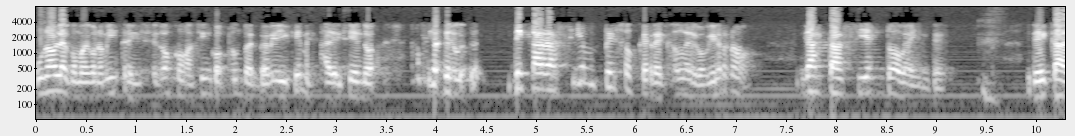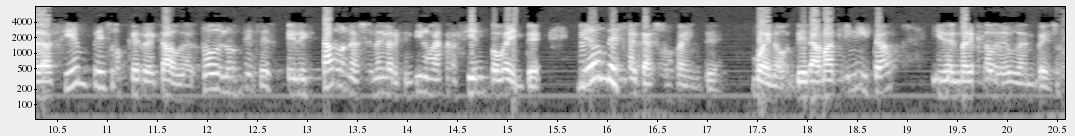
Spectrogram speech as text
uno habla como economista y dice 2,5 puntos del PBI. ¿Qué me está diciendo? fíjate, de cada 100 pesos que recauda el gobierno, gasta 120 de cada 100 pesos que recauda todos los meses, el Estado Nacional Argentino gasta 120. ¿De dónde saca esos 20? Bueno, de la maquinita y del mercado de deuda en pesos.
